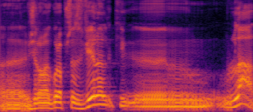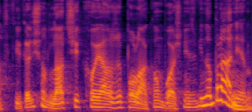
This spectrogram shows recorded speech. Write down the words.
e, Zielona Góra przez wiele y, lat, kilkadziesiąt lat się kojarzy Polakom właśnie z winobraniem.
